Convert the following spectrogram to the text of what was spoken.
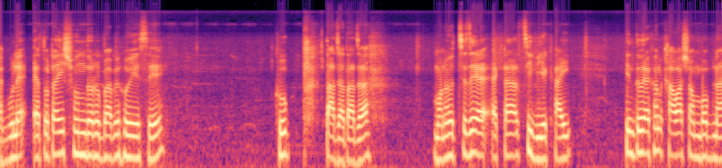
আগগুলা এতটাই সুন্দরভাবে হয়েছে, খুব তাজা তাজা। মনে হচ্ছে যে একটা চিবিয়ে খাই, কিন্তু এখন খাওয়া সম্ভব না।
